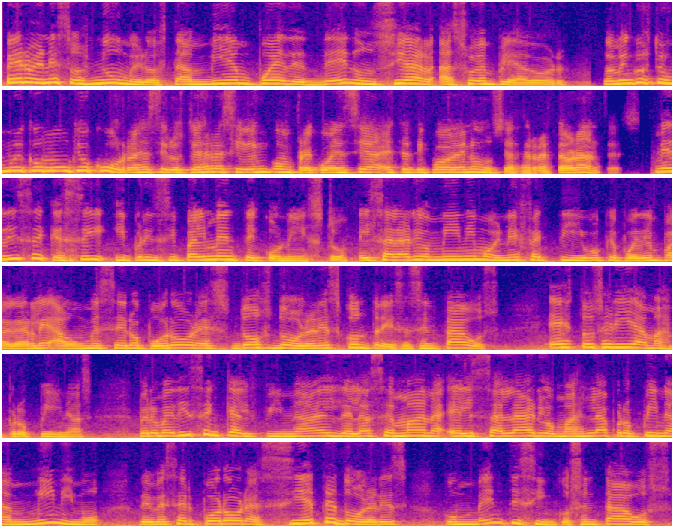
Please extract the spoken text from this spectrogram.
pero en esos números también puede denunciar a su empleador. Domingo, esto es muy común que ocurra, es decir, ustedes reciben con frecuencia este tipo de denuncias de restaurantes. Me dice que sí, y principalmente con esto. El salario mínimo en efectivo que pueden pagarle a un mesero por hora es 2 dólares con 13 centavos. Esto sería más propinas pero me dicen que al final de la semana el salario más la propina mínimo debe ser por hora 7 dólares con 25 centavos.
